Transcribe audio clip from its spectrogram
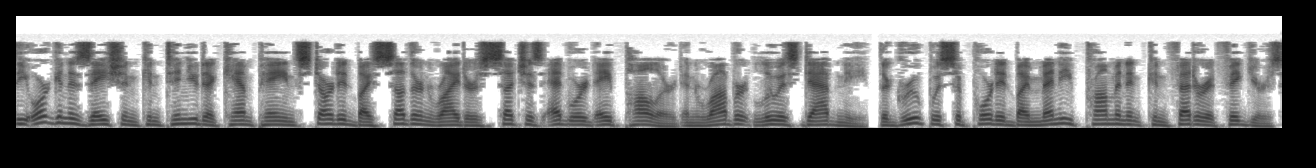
The organization continued a campaign started by Southern writers such as Edward A. Pollard and Robert Lewis Dabney. The group was supported by many prominent Confederate figures,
